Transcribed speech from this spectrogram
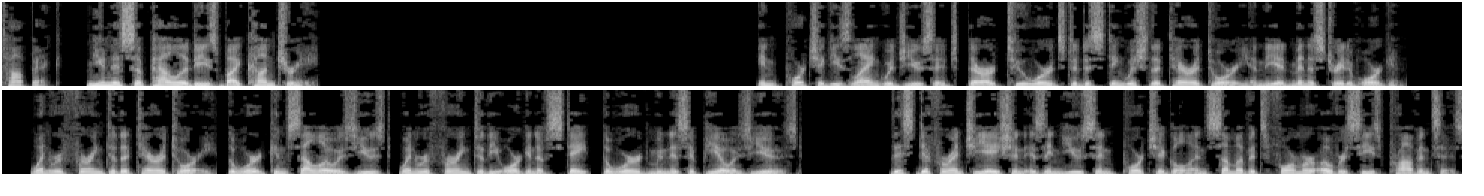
Topic: Municipalities by country. In Portuguese language usage, there are two words to distinguish the territory and the administrative organ. When referring to the territory, the word concelho is used, when referring to the organ of state, the word municipio is used. This differentiation is in use in Portugal and some of its former overseas provinces,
